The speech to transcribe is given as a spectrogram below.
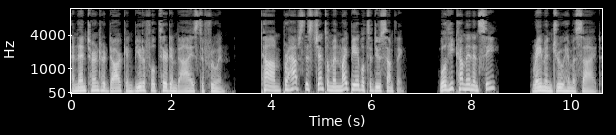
and then turned her dark and beautiful tear-dimmed eyes to Frewen. Tom, perhaps this gentleman might be able to do something. Will he come in and see? Raymond drew him aside.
